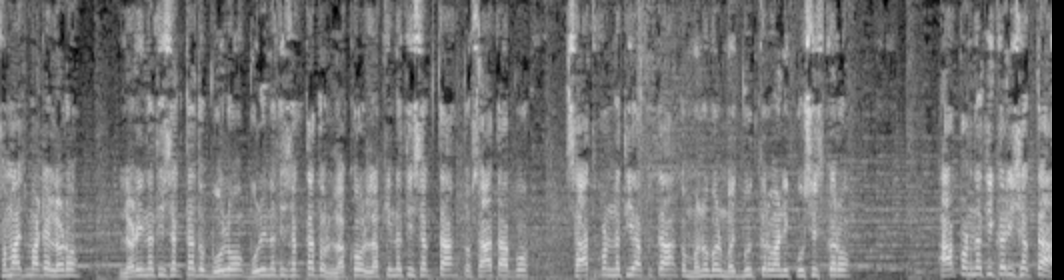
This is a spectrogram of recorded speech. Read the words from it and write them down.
સમાજ માટે લડો. લડી નથી શકતા તો બોલો, બોલી નથી શકતા તો લખો, લખી નથી શકતા તો સાથ આપો. સાથ પણ નથી આપતા તો મનોબળ મજબૂત કરવાની કોશિશ કરો. આ પણ નથી કરી શકતા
